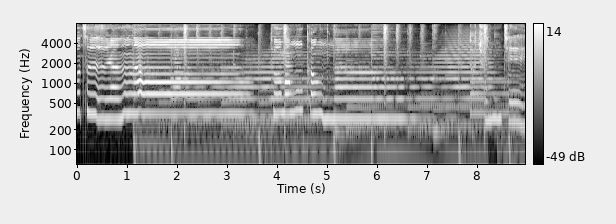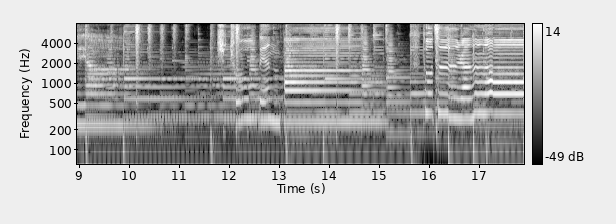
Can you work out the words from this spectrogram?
多自然啊，多懵懂啊，多纯洁呀、是初恋吧？多自然啊，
